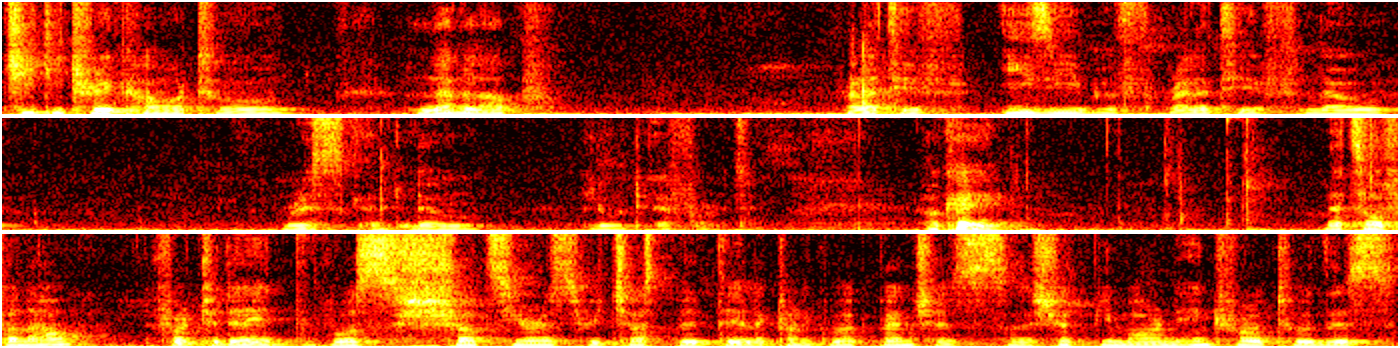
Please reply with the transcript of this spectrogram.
GT trick how to level up relative easy with relative low risk and low loot effort. Okay, that's all for now for today it was short series we just built the electronic workbench it uh, should be more an intro to this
